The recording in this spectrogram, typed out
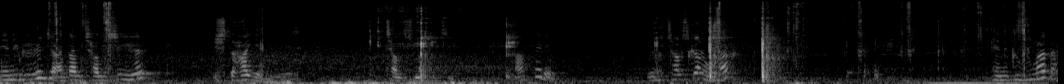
Beni görünce adam çalışıyor. İştaha geliyor. Çalışmak için. Aferin. Böyle çalışkan olmak. Seni kızıma da.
